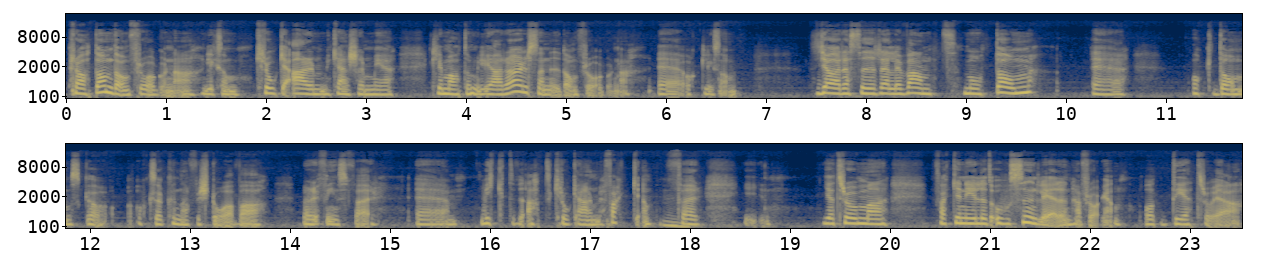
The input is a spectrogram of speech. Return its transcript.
prata om de frågorna, liksom kroka arm kanske med klimat och miljörörelsen i de frågorna. Eh, och liksom göra sig relevant mot dem. Eh, och de ska också kunna förstå vad, vad det finns för eh, vikt vid att kroka arm med facken. För jag tror man, facken är lite osynliga i den här frågan. Och det tror jag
